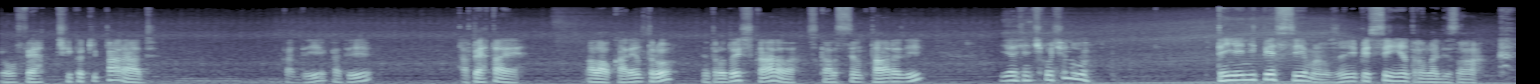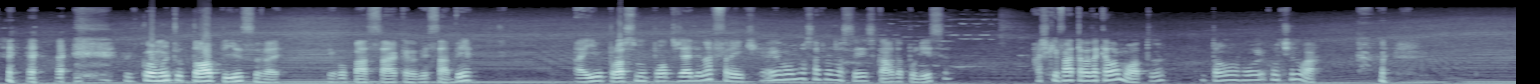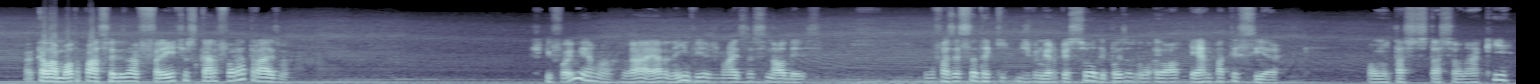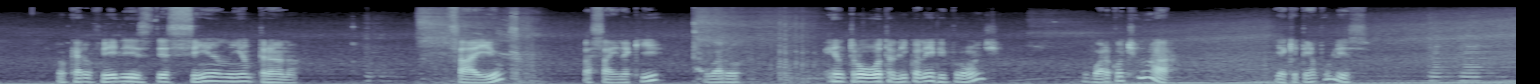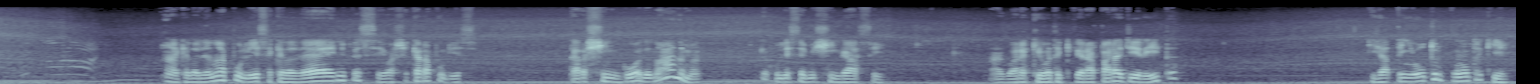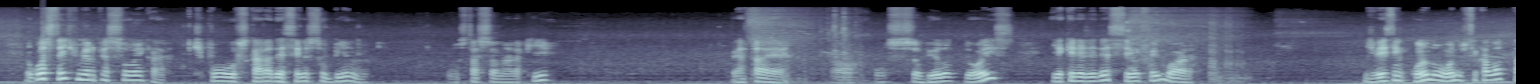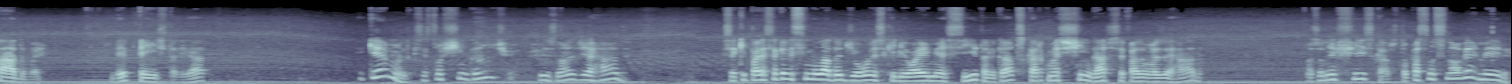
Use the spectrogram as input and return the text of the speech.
Eu fico aqui parado. Cadê? Cadê? Aperta E. Olha lá, o cara entrou. Entrou dois caras lá. Os caras sentaram ali. E a gente continua. Tem NPC, mano. Os NPC entram lá. Ficou muito top isso, velho. Eu vou passar, quero nem saber. Aí o próximo ponto já é ali na frente. Aí eu vou mostrar pra vocês, carro da polícia. Acho que vai atrás daquela moto, né? Então eu vou continuar. Aquela moto passou ali na frente e os caras foram atrás, mano. Acho que foi mesmo. Já era, nem vi mais o sinal deles. Eu vou fazer essa daqui de primeira pessoa, depois eu, eu alterno pra terceira. Vamos estacionar aqui. Eu quero ver eles descendo e entrando. Saiu. Tá saindo aqui. Agora entrou outra ali que eu nem vi por onde. Bora continuar. E aqui tem a polícia. Ah, aquela ali não é polícia, aquela ali é NPC. Eu achei que era a polícia. Cara xingou, deu nada, mano. Que a polícia ia me xingar assim. Agora aqui eu vou ter que virar para a direita. E já tem outro ponto aqui. Eu gostei de primeira pessoa, hein, cara. Tipo, os caras descendo e subindo. Vamos estacionar aqui. Aperta E. Ó, subiu dois. E aquele ali desceu e foi embora. De vez em quando o ônibus fica lotado, velho. Depende, tá ligado? O que é, mano? que vocês estão xingando, tio? Fiz nada de errado. Isso aqui parece aquele simulador de ônibus, aquele OMSI, tá ligado? Os caras começam a xingar se você faz uma coisa errada. Mas eu nem fiz, cara. Estou passando sinal vermelho.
